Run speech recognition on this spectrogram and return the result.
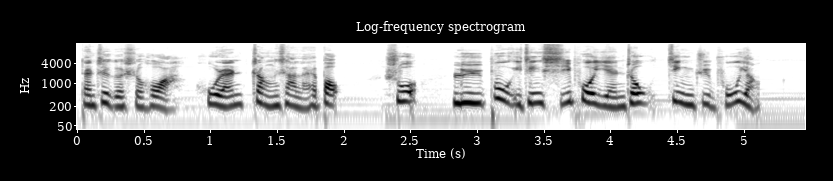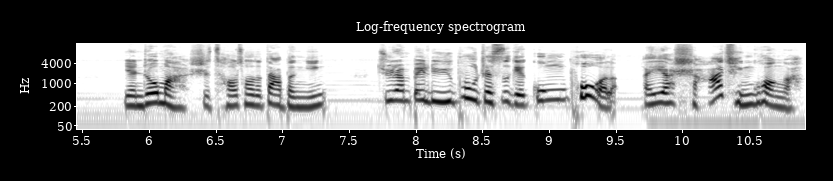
但这个时候啊，忽然帐下来报说，吕布已经袭破兖州，进据濮阳。兖州嘛，是曹操的大本营。居然被吕布这厮给攻破了！哎呀，啥情况啊？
